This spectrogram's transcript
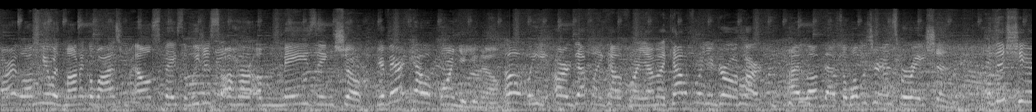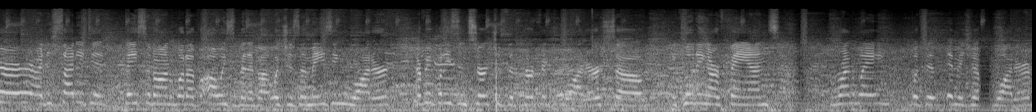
I'm here with Monica Wise from L Space, and we just saw her amazing show. You're very California, you know. Oh, we are definitely California. I'm a California girl at heart. I love that. So, what was your inspiration? Well, this year I decided to base it on what I've always been about, which is amazing water. Everybody's in search of the perfect water, so including our fans. Runway with the image of water,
